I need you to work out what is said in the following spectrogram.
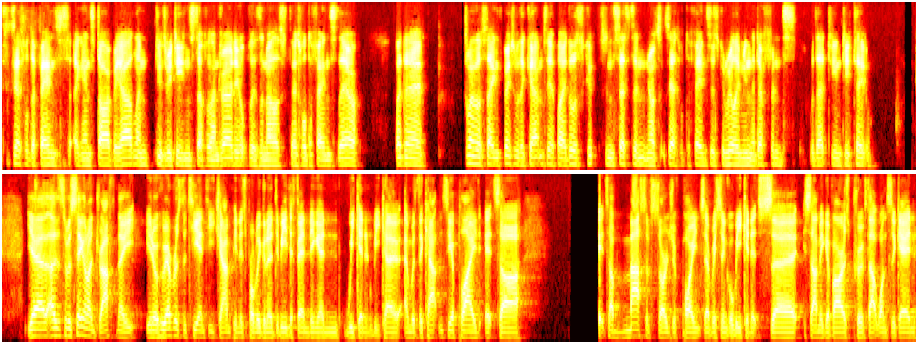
successful defence against Darby Allin. Seems to be teasing stuff with Andrade. Hopefully, there's another successful defence there. But uh, it's one of those things, especially with the captaincy applied, those consistent, you know, successful defences can really mean the difference with that TNT title. Yeah, as I was saying on draft night, you know, whoever's the TNT champion is probably going to be defending in week in and week out. And with the captaincy applied, it's a it's a massive surge of points every single week, and it's uh, Sammy Guevara's proved that once again.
